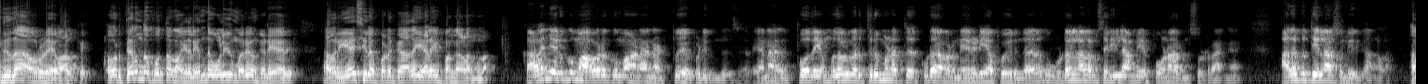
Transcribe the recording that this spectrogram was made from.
இதுதான் அவருடைய வாழ்க்கை. அவர் திறந்த புத்தகம் இதில் எந்த ஒளிவு முறையும் கிடையாது. அவர் ஏசியில் படுக்காத ஏழை பங்காளன் தான். கலைஞருக்கும் அவருக்குமான நட்பு எப்படி இருந்தது சார்? ஏன்னா இப்போதைய முதல்வர் திருமணத்தை கூட அவர் நேரடியா போயிருந்தார். அதுவும் உடல்நலம் சரியில்லாமையே போனாருன்னு சொல்றாங்க. அதை பத்தி எல்லாம் சொல்லியிருக்காங்களா? ஆ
